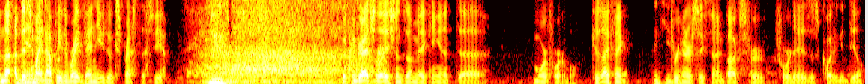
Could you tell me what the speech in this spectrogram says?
and that, this might not be the right venue to express this view. but congratulations on making it uh, more affordable because I think Thank you. 369 bucks for four days is quite a good deal.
